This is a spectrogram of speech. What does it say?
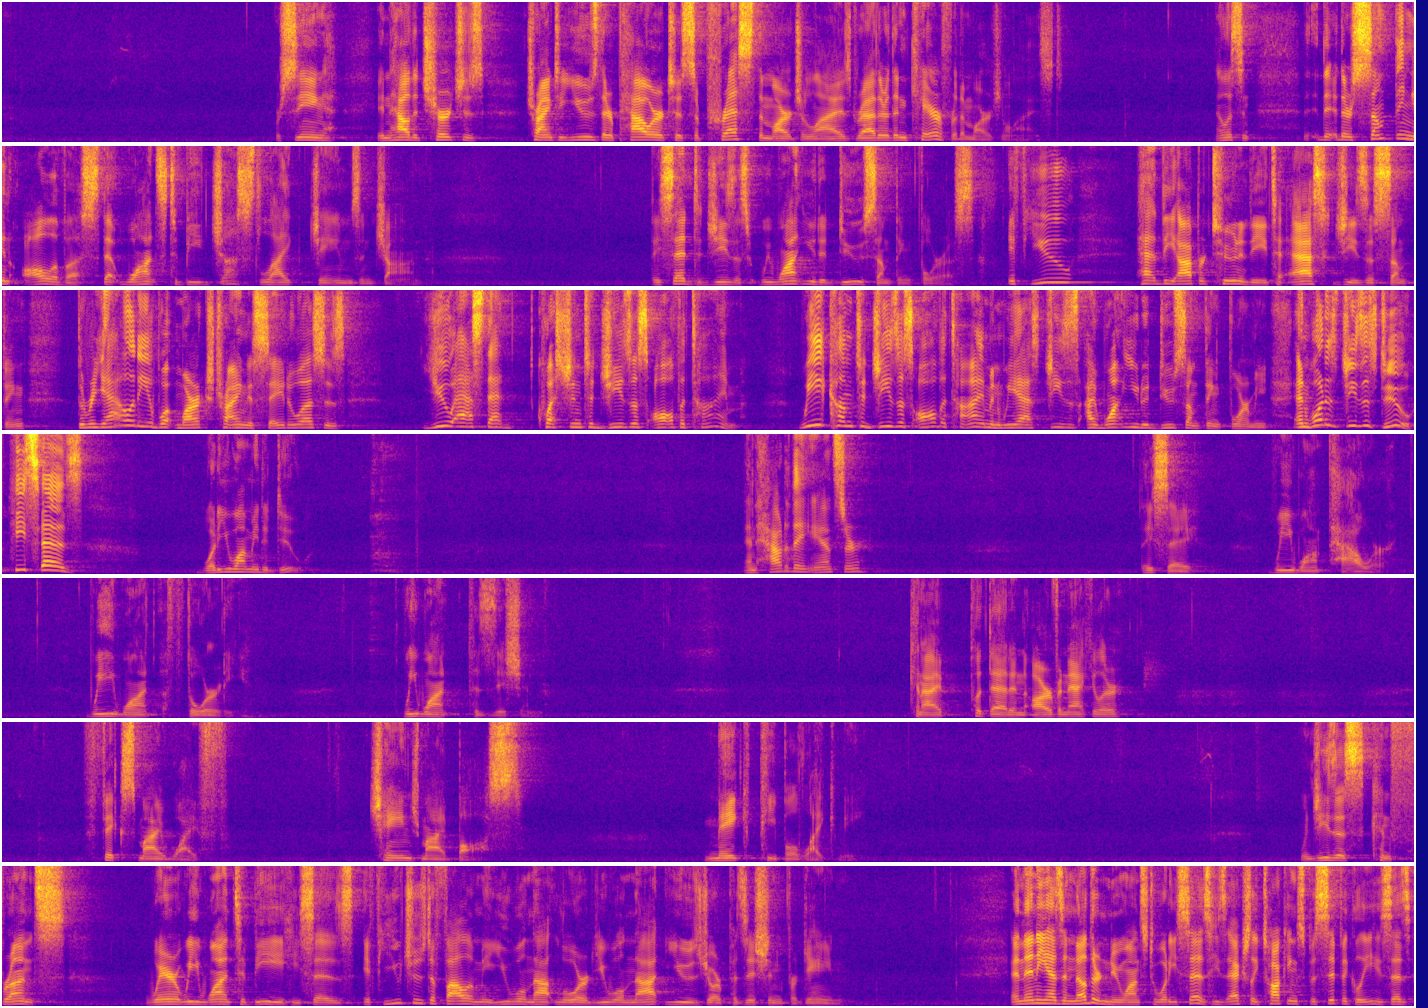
We're seeing in how the church is trying to use their power to suppress the marginalized rather than care for the marginalized. Now, listen, there's something in all of us that wants to be just like James and John. They said to Jesus, We want you to do something for us. If you had the opportunity to ask Jesus something, the reality of what Mark's trying to say to us is you ask that question to Jesus all the time. We come to Jesus all the time and we ask Jesus, I want you to do something for me. And what does Jesus do? He says, What do you want me to do? And how do they answer? They say, We want power. We want authority. We want position. Can I put that in our vernacular? Fix my wife. Change my boss. Make people like me. When Jesus confronts where we want to be, he says, If you choose to follow me, you will not lord, you will not use your position for gain. And then he has another nuance to what he says. He's actually talking specifically. He says,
